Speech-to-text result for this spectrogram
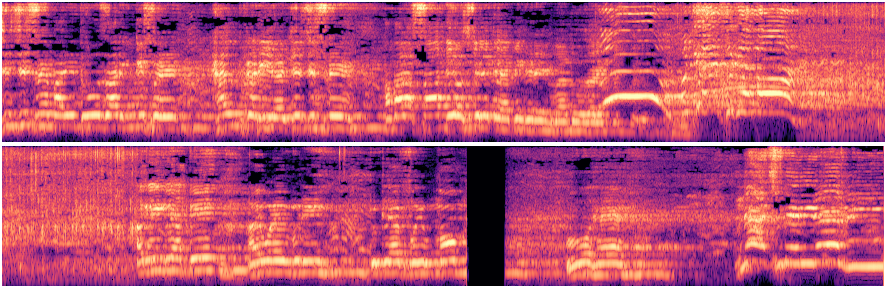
जिस जिसने हमारी 2021 में हेल्प करी है जिस जिसने हमारा साथ दिया उसके लिए क्लैपिंग करें एक बार 2021 में अगली clapping I want everybody to clap for your mom वो है नाच मेरी रानी।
